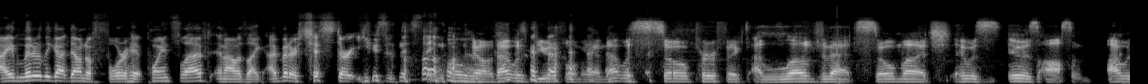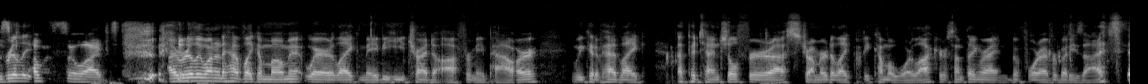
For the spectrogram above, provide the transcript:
I literally got down to four hit points left, and I was like, I better just start using this thing. Oh, No, that was beautiful, man. That was so perfect. I loved that so much. It was it was awesome. I was Really- I was so hyped. I really wanted to have like a moment where like maybe he tried to offer me power. We could have had like a potential for uh, Strummer to like become a warlock or something right before everybody's eyes.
